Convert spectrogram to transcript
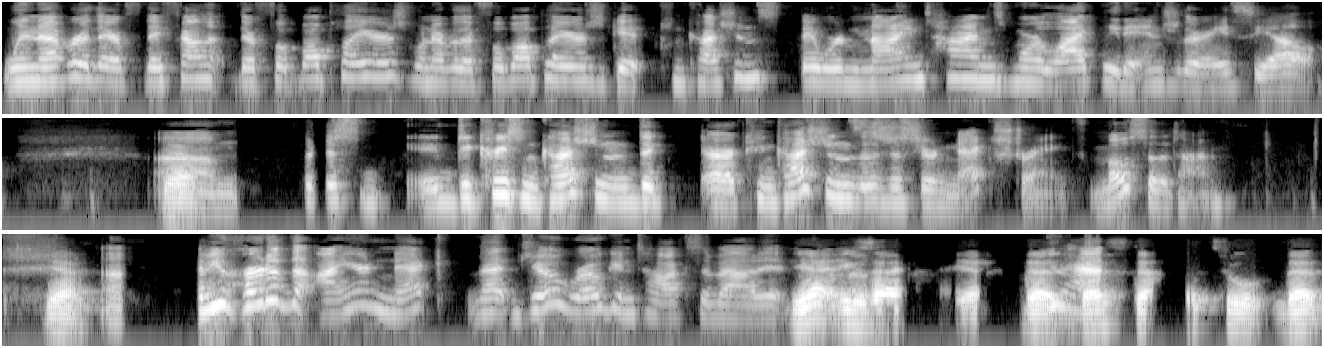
Whenever they're they found that their football players, whenever their football players get concussions, they were nine times more likely to injure their ACL. Yeah. Um, but just decreasing concussion, de- uh, concussions is just your neck strength most of the time. Yeah. Um, have you heard of the iron neck? That Joe Rogan talks about it. Yeah, exactly. Yeah, that, that's that's a tool. That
